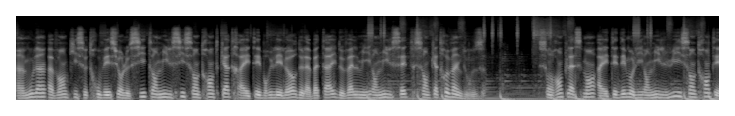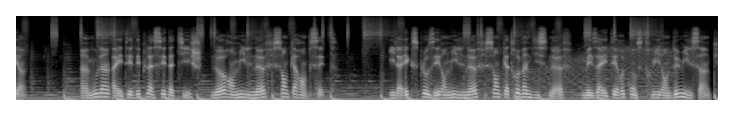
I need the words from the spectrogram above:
Un moulin avant qui se trouvait sur le site en 1634 a été brûlé lors de la bataille de Valmy en 1792. Son remplacement a été démoli en 1831. Un moulin a été déplacé d'Atiche, nord en 1947. Il a explosé en 1999, mais a été reconstruit en 2005.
